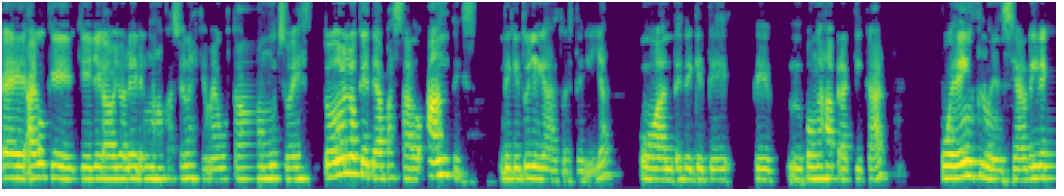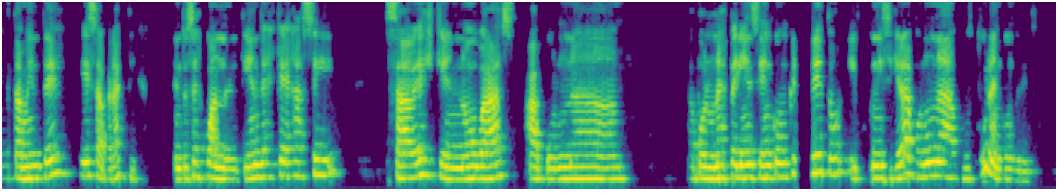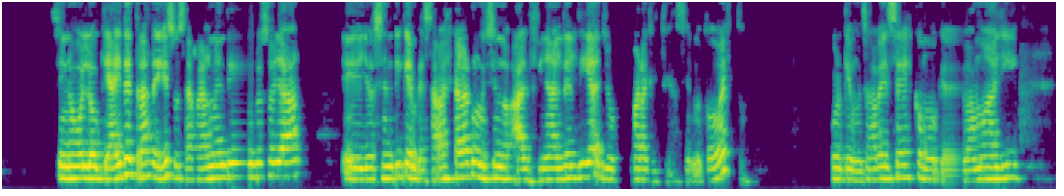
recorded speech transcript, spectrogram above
eh, algo que, he llegado yo a leer en unas ocasiones que me ha gustado mucho es todo lo que te ha pasado antes de que tú llegues a tu esterilla o antes de que te, te pongas a practicar, puede influenciar directamente esa práctica. Entonces, cuando entiendes que es así, sabes que no vas a por una, a por una experiencia en concreto y ni siquiera por una postura en concreto, sino lo que hay detrás de eso. O sea, realmente incluso ya eh, yo sentí que empezaba a escalar como diciendo, al final del día, yo, ¿para qué estoy haciendo todo esto? porque muchas veces como que vamos allí,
